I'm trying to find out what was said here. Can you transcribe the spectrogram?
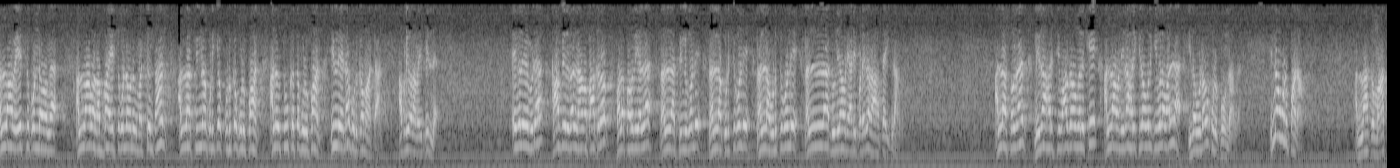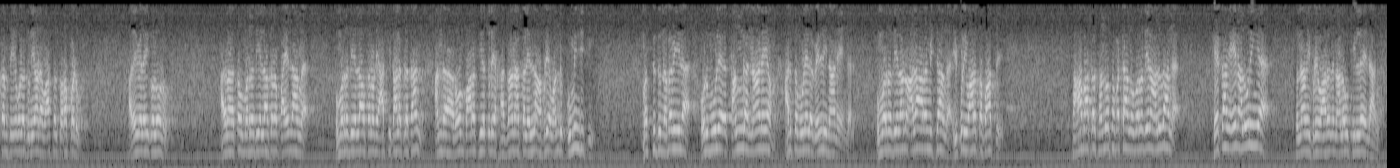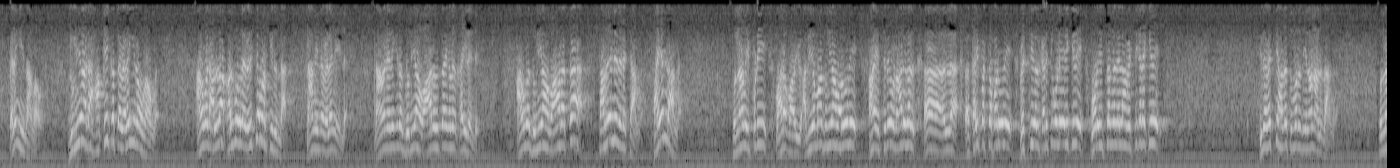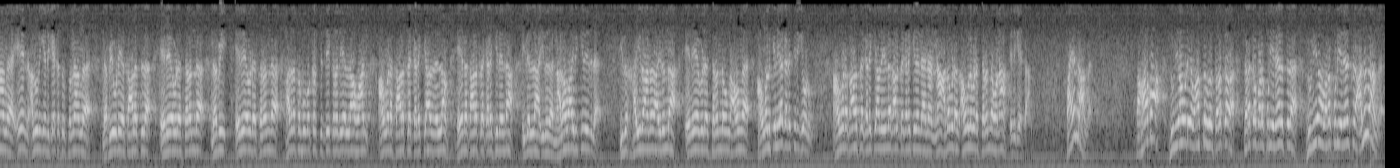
அல்லாவை ஏற்றுக்கொண்டவங்க அல்லாவை ரப்பா ஏற்றுக்கொண்டவனுக்கு மட்டும்தான் அல்லா தின்ன குடிக்க கொடுக்க கொடுப்பான். அல்லது தூக்கத்தை கொடுப்பான். இல்லைன்னா கொடுக்க மாட்டான். அப்படி ஒரு அமைப்பு இல்லை. எங்களை விட காப்பீர்கள் நாங்க பாக்குறோம் பல பகுதிகளில் நல்லா தின்னு கொண்டு நல்லா குடிச்சு கொண்டு நல்லா உடுத்துக்கொண்டு நல்லா துனியாவுடைய அடிப்படையில ராகத்தாய்க்கிறாங்க அல்லா சொல்றேன் நிராகரிச்சு வாழ்றவங்களுக்கு அல்லாவை நிராகரிக்கிறவங்களுக்கு இவ்வளவு அல்ல. இதை விடவும் கொடுப்போம் நாங்க. இன்னும் கொடுப்பானா? அல்லாக்கு மாற்றம் செய்யக்குள்ள துணியாவோட வாசல் துறப்படும். அதை விலை கொள்ளணும். அதனாலதான் உமர்றது எல்லாத்தனும் பயந்தாங்க. உமர்றது எல்லாத்தனுடைய ஆட்சி காலத்துல தான் அந்த ரோம் பாரசீகத்துடைய ஹசானாக்கள் எல்லாம் அப்படியே வந்து குமிஞ்சிச்சு. மஸ்ஜிது நபவியில ஒரு மூலையில தங்க நாணயம் அடுத்த மூலையில வெள்ளி நாணயங்கள். உமர்றதையெல்லாம் அழ ஆரம்பிச்சாங்க. இப்படி வாரத்தை பார்த்து. சாபாக்கள் சந்தோஷப்பட்டாங்க. உமர்றதையெல்லாம் அழுதாங்க. கேட்டாங்க ஏன் அழுவுறீங்க? சொன்னாங்க இப்படி வாரது அளவுக்கு இல்லைன்றாங்க விளங்கினாங்க அவங்க. துனியாட ஹக்கீக்கத்தை விளங்கினவங்க அவங்க. அவங்களோட அல்லா கல்விகளை வெளிச்சமாக்கி இருந்தார் நாங்க இந்த விலங்க இல்ல. நாங்க நினைக்கிறோம் துனியா வாரதுதான் எங்களுக்கு கைரண்டு அவங்க துனியா வாரத்தை சரண்டு நினைச்சாங்க. பயந்தாங்க. சொன்னாங்க இப்படி வர அதிகமா துனியா வருவது எத்தனையோ நாடுகள் ஆ, இல்ல, கைப்பற்றப்படுவது வெற்றிகள் கிடைச்சு கொண்டே இருக்குது. ஒரு யுத்தங்கள் எல்லாம் வெற்றி கிடைக்குது. இதை வச்சு அதை சுமரதியெல்லாம் அழுதாங்க. சொன்னாங்க. ஏன் அலுவலிங்க கேட்டது சொன்னாங்க. நபியுடைய காலத்துல என்னைய விட சிறந்த நபி என்னைய விட சிறந்த ஹதரத் மக்கள் சித்திக்கிறது எல்லாம் அவங்களோட காலத்துல கிடைக்காதது எல்லாம் என்ன காலத்துல கிடைக்குதுன்னா இதெல்லாம் இதுல நலவா இருக்குது இதுல. இது ஹைரானதா இருந்தா என்னைய விட சிறந்தவங்க அவங்க அவங்களுக்கு இல்லையா கிடைச்சிருக்கணும். அவங்களோட காலத்துல கிடைக்காத எந்த காலத்துல கிடைக்கிறது நான் அதை விட அவங்கள விட சிறந்தவனா என்று கேட்டாங்க. பயந்தாங்க. சகாபா துனியாவுடைய வாசல்கள் திறக்க திறக்கப்படக்கூடிய நேரத்துல துனியா வரக்கூடிய நேரத்துல அழுதாங்க.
